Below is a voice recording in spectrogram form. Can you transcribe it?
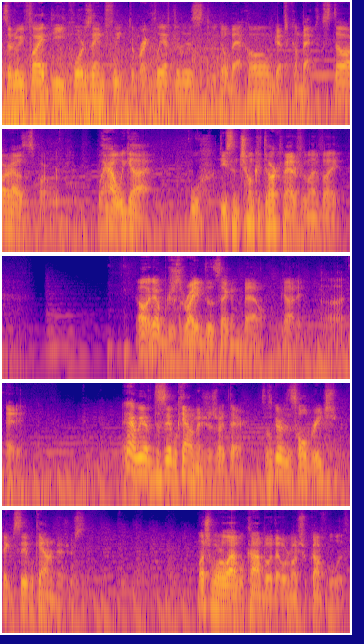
So do we fight the Corzan fleet directly after this? Do we go back home? Do we have to come back to the star? How does this part work? Wow, we got whew, decent chunk of dark matter for that fight. Oh, no, just right into the second battle. Got it. Edit. Yeah, we have disable countermeasures right there. So let's go to this whole breach, take disable countermeasures. Much more reliable combo that we're much more comfortable with.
